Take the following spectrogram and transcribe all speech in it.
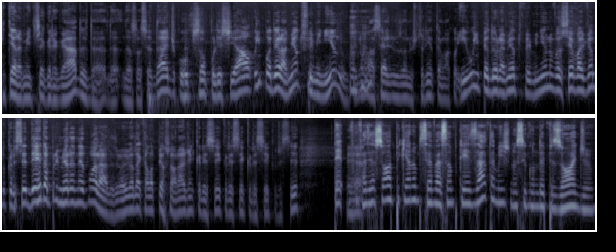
inteiramente segregadas da, da, da, sociedade, corrupção policial, empoderamento feminino, que uhum. numa série dos anos 30 é uma coisa. E o empoderamento feminino você vai vendo crescer desde a primeira temporada. Você vai vendo aquela personagem crescer, crescer, crescer, crescer. Te, é. Vou fazer só uma pequena observação, porque exatamente no segundo episódio,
